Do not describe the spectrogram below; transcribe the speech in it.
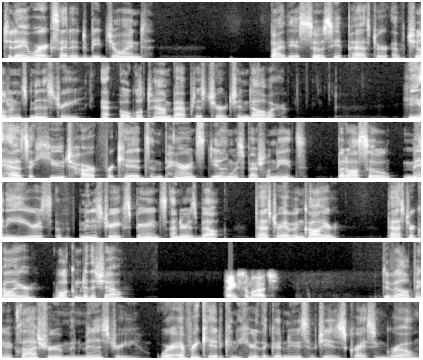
Today, we're excited to be joined by the Associate Pastor of Children's Ministry at Ogletown Baptist Church in Delaware. He has a huge heart for kids and parents dealing with special needs, but also many years of ministry experience under his belt. Pastor Evan Collier. Pastor Collier, welcome to the show. Thanks so much. Developing a classroom and ministry where every kid can hear the good news of Jesus Christ and grow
